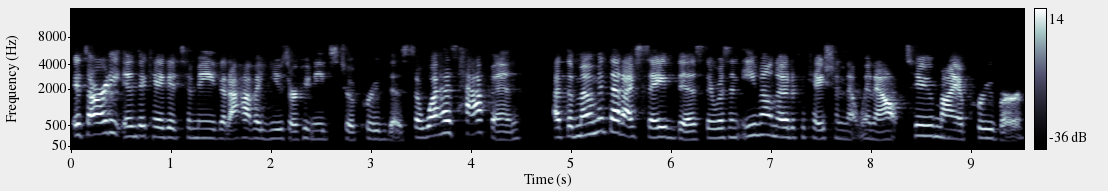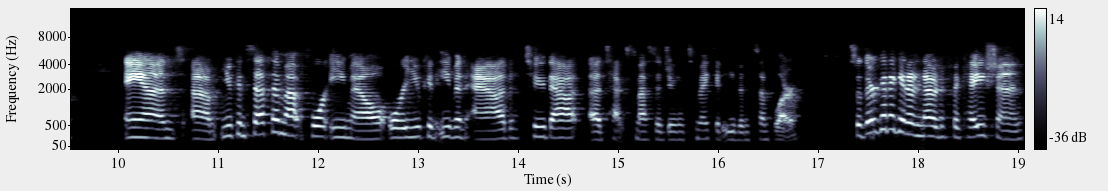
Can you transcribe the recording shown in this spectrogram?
it's already indicated to me that I have a user who needs to approve this. So what has happened at the moment that I saved this, there was an email notification that went out to my approver and um, you can set them up for email or you can even add to that a text messaging to make it even simpler. So they're going to get a notification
